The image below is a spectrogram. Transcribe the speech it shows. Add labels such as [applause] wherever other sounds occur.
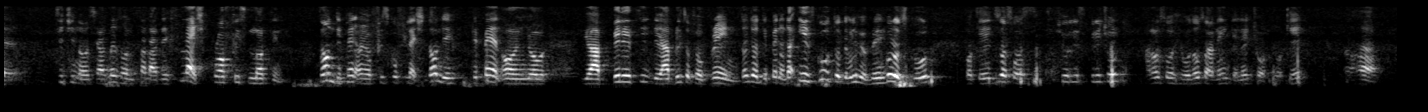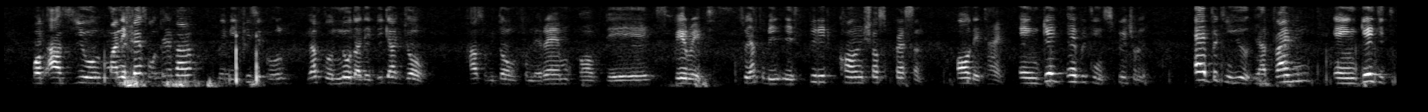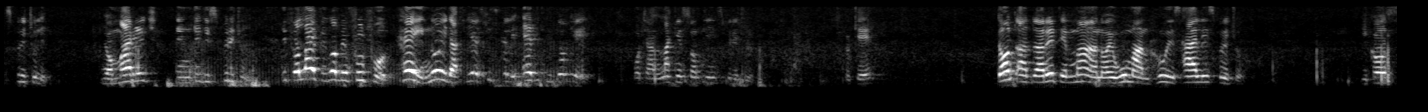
teaching us, has made us understand that the flesh profits nothing. Don't depend on your physical flesh. Don't de- depend on your your ability, the ability of your brain. Don't just depend on that. It's good to develop your brain. Go to school. Okay, Jesus was purely spiritual, and also he was also an intellectual. Okay, uh-huh. But as you manifest whatever may be physical, you have to know that the bigger job has to be done from the realm of the spirit. So you have to be a spirit conscious person all the time. Engage everything spiritually. Everything you, you are driving, engage it spiritually. Your marriage, engage it spiritually. If your life is not being fruitful, hey, know that yes, physically everything is okay, but you are lacking something spiritually. Okay? Don't underrate a man or a woman who is highly spiritual. Because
